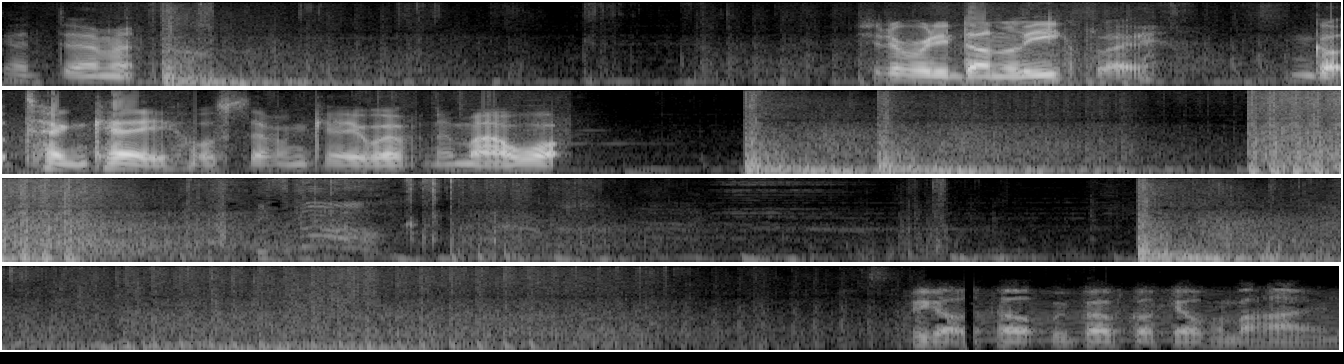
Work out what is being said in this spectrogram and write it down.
God damn it. Should have really done league play. And got 10k or 7k, whatever, no matter what. We got kill- we both got killed from behind.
